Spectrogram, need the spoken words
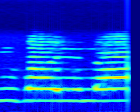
வாயிலா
